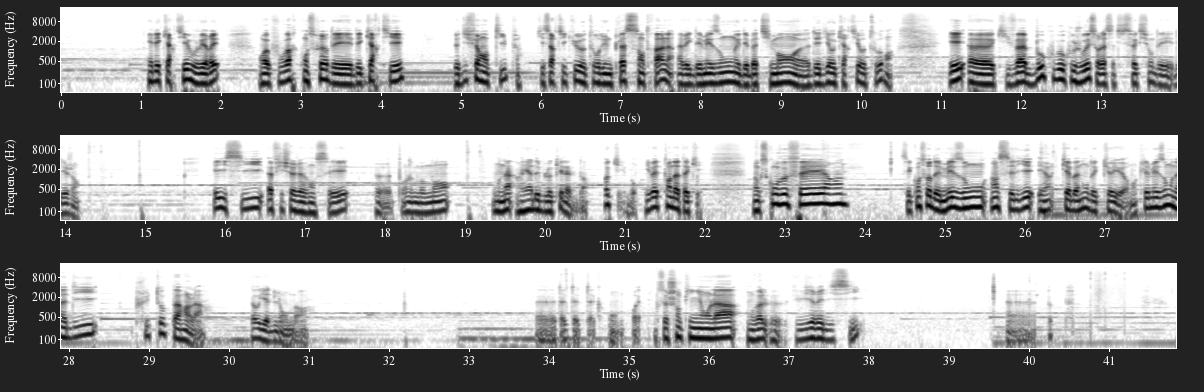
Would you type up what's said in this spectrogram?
Et les quartiers, vous verrez, on va pouvoir construire des, quartiers de différents types qui s'articulent autour d'une place centrale avec des maisons et des bâtiments euh, dédiés aux quartiers autour et euh, qui va beaucoup beaucoup jouer sur la satisfaction des, gens. Et ici, affichage avancé, euh, pour le moment on n'a rien débloqué là-dedans. Ok, bon, il va être temps d'attaquer. Donc ce qu'on veut faire, c'est construire des maisons, un cellier et un cabanon des cueilleurs. Donc les maisons on a dit plutôt par là. Là où il y a de l'ombre. Euh, tac tac tac. Donc ce champignon là, on va le virer d'ici. Euh,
